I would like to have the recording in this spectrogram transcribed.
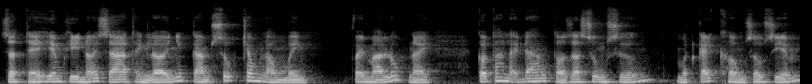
Giật thế hiếm khi nói ra thành lời những cảm xúc trong lòng mình. Vậy mà lúc này, cậu ta lại đang tỏ ra sung sướng một cách không giấu giếm.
